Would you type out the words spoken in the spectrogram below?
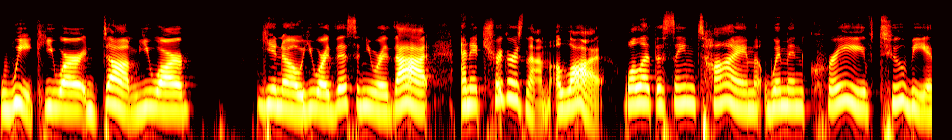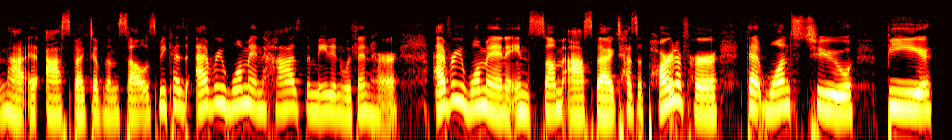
weak. You are dumb. You are you know, you are this and you are that, and it triggers them a lot. While at the same time, women crave to be in that aspect of themselves because every woman has the maiden within her. Every woman, in some aspect, has a part of her that wants to be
